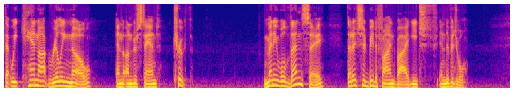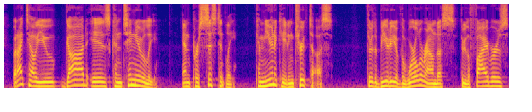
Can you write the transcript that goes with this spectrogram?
that we cannot really know and understand truth. Many will then say that it should be defined by each individual. But I tell you, God is continually and persistently communicating truth to us through the beauty of the world around us, through the fibers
